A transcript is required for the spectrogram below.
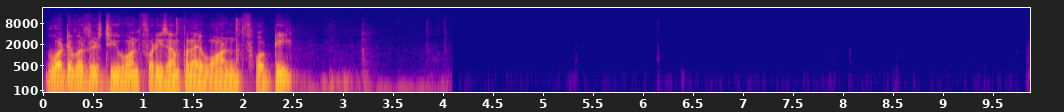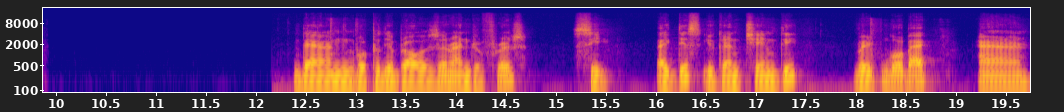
Whatever width you want. For example i want 40 then go to the browser and refresh. See like this you can change the width. Go back and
